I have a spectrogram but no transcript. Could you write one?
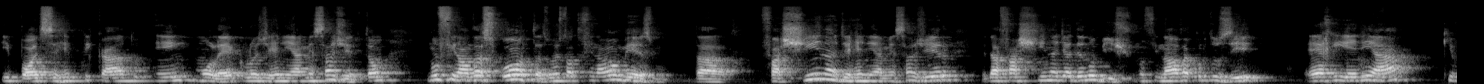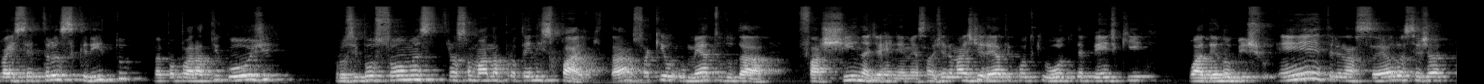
e pode ser replicado em moléculas de RNA mensageiro. Então, no final das contas, o resultado final é o mesmo, da faxina de RNA mensageiro e da faxina de adenobicho. No final, vai produzir RNA, que vai ser transcrito, vai para o aparato de Golgi, para os ribossomas, transformado na proteína spike, tá? Só que o método da faxina de RNA mensageiro é mais direto, enquanto que o outro depende que o adenobicho entre na célula, seja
